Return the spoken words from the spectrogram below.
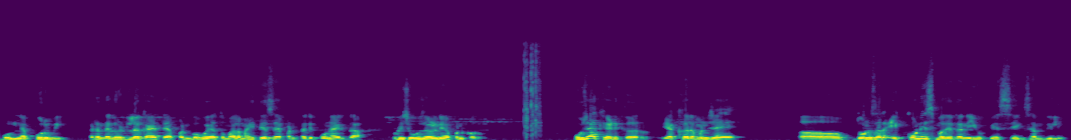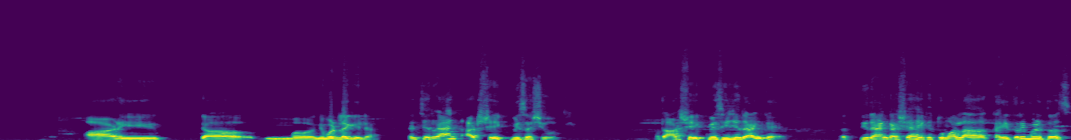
बोलण्यापूर्वी पहिल्यांदा घडलं काय ते आपण बघूया तुम्हाला माहितीच आहे पण तरी पुन्हा एकदा थोडीशी उजळणी आपण करू. पूजा खेडकर या खरं म्हणजे दोन हजार एकोणीसमध्ये त्यांनी U P S C exam दिली. आणि त्या निवडल्या गेल्या. त्यांची रँक आठशे एकवीस अशी होती. आता आठशे एकवीस ही जी रँक आहे ती रँक अशी आहे की तुम्हाला काहीतरी मिळतंच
